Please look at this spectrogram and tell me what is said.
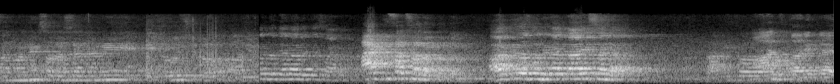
सन्मान्य सदस्यांना मी एवढं शिकलो अं, कोणतं देणार आहे ते सांगा आठ दिवसात सादर म्हणजे काय तारीख सांगा. आज तारीख आहे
